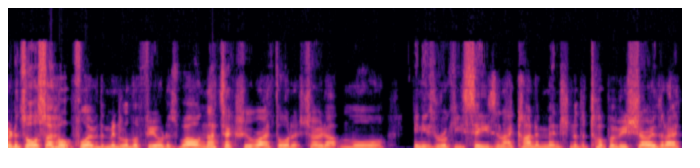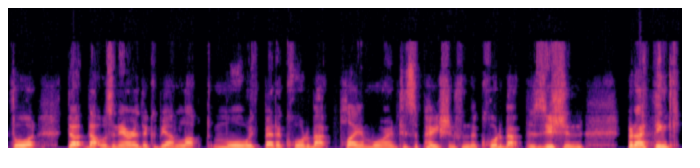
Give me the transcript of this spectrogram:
But it's also helpful over the middle of the field as well. And that's actually where I thought it showed up more in his rookie season. I kind of mentioned at the top of his show that I thought that that was an area that could be unlocked more with better quarterback play and more anticipation from the quarterback position. But I think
